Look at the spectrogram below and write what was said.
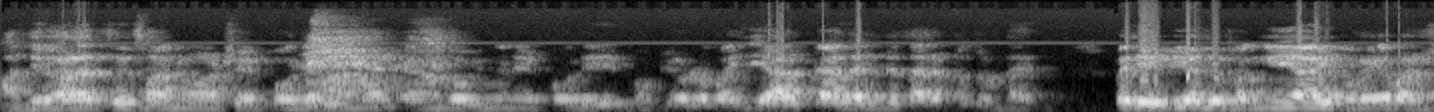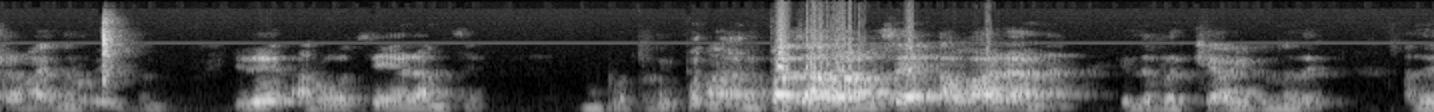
ആദ്യകാലത്ത് സാനുഭാഷയെ പോലെയും എം ഗോവിന്ദനെ പോലെയും ഒക്കെയുള്ള വലിയ ആൾക്കാർ അതിന്റെ തലപ്പത്തുണ്ടായിരുന്നു. ഇപ്പൊ രവി അത് ഭംഗിയായി കുറെ വർഷമായി നിർവഹിക്കുന്നു. ഇത് അറുപത്തി ഏഴാമത്തെ മുപ്പത്തി ആറാമത്തെ അവാർഡാണ് ഇന്ന് പ്രഖ്യാപിക്കുന്നത്. അത്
